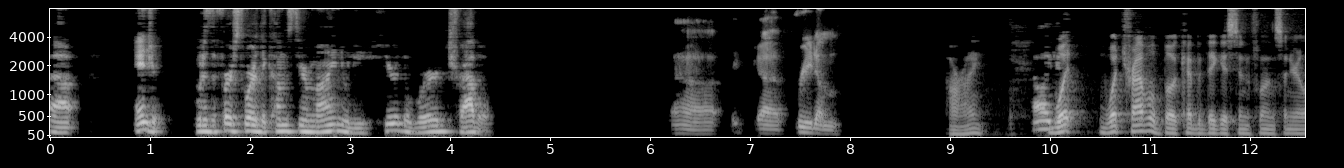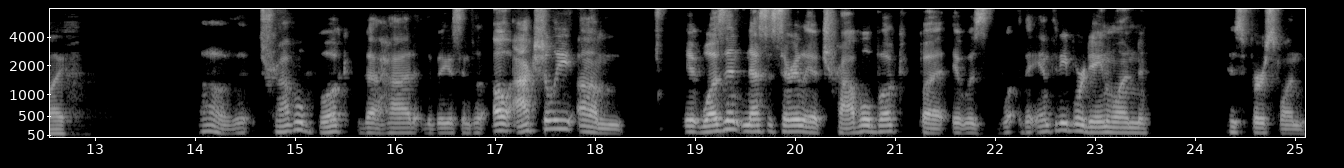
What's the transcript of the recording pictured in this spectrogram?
Uh, Andrew, what is the first word that comes to your mind when you hear the word travel? Uh, uh, freedom. All right. I like it. What what travel book had the biggest influence on your life? Oh, the travel book that had the biggest influence. Oh, actually, um, it wasn't necessarily a travel book, but it was the Anthony Bourdain one, his first one.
